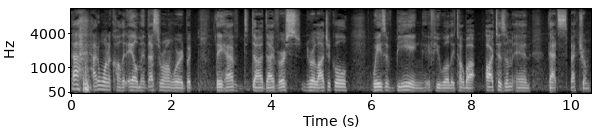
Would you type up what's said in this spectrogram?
Uh, I don't want to call it ailment. That's the wrong word, but they have uh, diverse neurological ways of being, if you will. They talk about autism and that spectrum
